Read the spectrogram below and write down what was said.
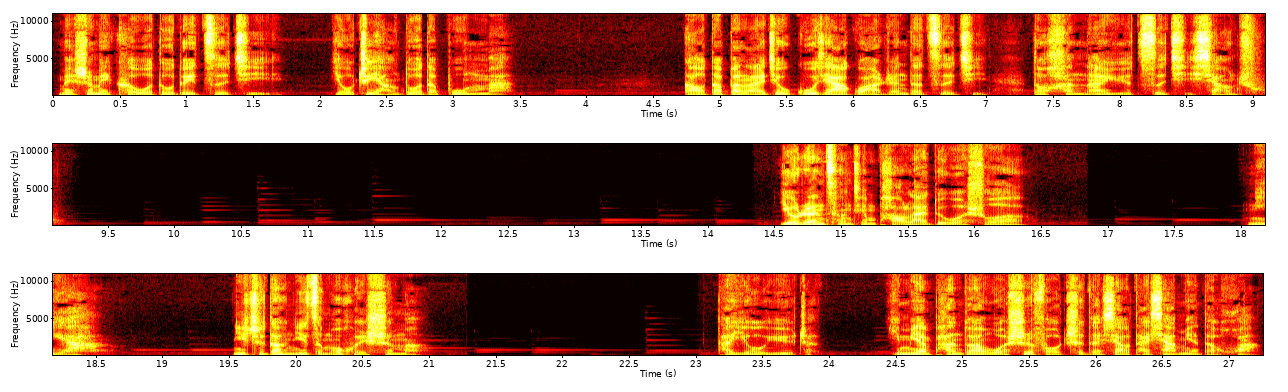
每时每刻，我都对自己有这样多的不满，搞得本来就孤家寡人的自己都很难与自己相处。有人曾经跑来对我说。你呀，你知道你怎么回事吗？他犹豫着，一面判断我是否吃得消他下面的话。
